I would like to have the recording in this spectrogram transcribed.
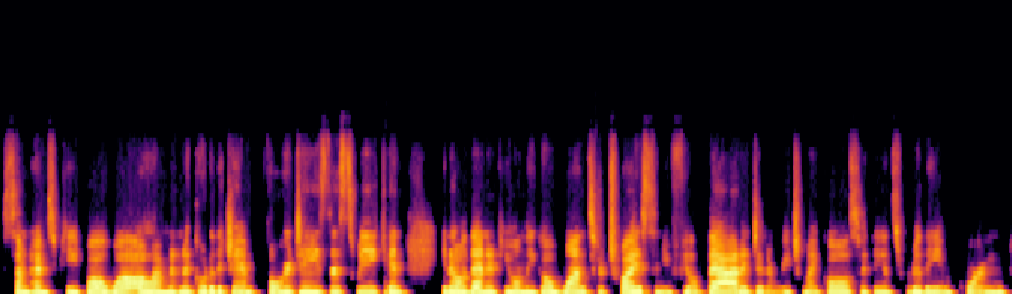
sometimes people well oh i'm going to go to the gym four days this week. And you know then if you only go once or twice and you feel bad i didn't reach my goal. So i think it's really important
